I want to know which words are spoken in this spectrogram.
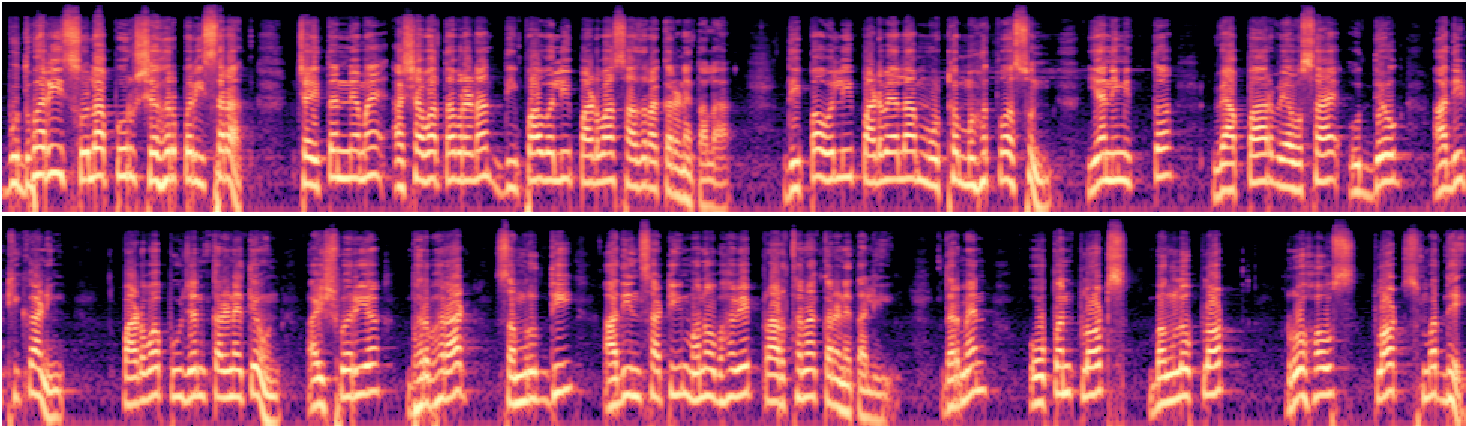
बुधवारी सोलापूर शहर परिसरात चैतन्यमय अशा वातावरणात दीपावली पाडवा साजरा करण्यात आला. दीपावली पाडव्याला मोठं महत्त्व असून यानिमित्त व्यापार व्यवसाय उद्योग आदी ठिकाणी पाडवा पूजन करण्यात येऊन ऐश्वर भरभराट समृद्धी आदींसाठी मनोभावे प्रार्थना करण्यात आली. दरम्यान open plots bungalow plot row house प्लॉट्समध्ये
